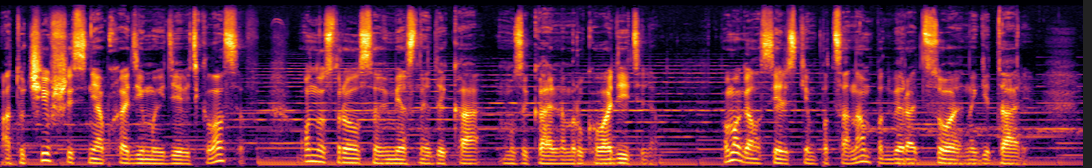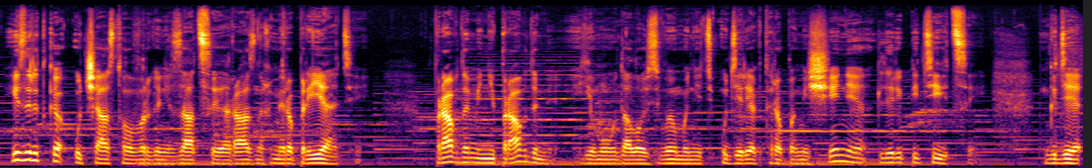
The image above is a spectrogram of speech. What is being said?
Отучившись необходимые 9 классов, он устроился в местный ДК музыкальным руководителем. Помогал сельским пацанам подбирать соя на гитаре. Изредка участвовал в организации разных мероприятий. Правдами-неправдами ему удалось выманить у директора помещение для репетиций, где,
